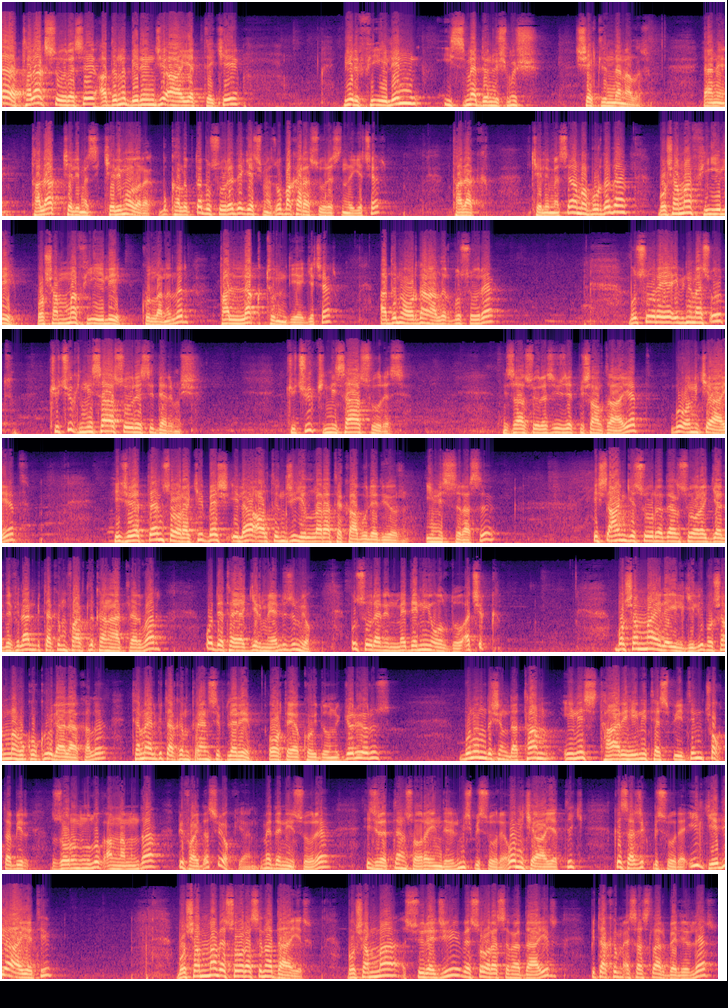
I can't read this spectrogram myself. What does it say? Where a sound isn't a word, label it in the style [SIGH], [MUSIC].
Evet Talak suresi adını birinci ayetteki bir fiilin isme dönüşmüş şeklinden alır. Yani talak kelimesi kelime olarak bu kalıpta bu surede geçmez. O Bakara suresinde geçer. Talak kelimesi ama burada da boşama fiili, boşanma fiili kullanılır. Tallaktum diye geçer. Adını oradan alır bu sure. Bu sureye İbn Mesud Küçük Nisa suresi dermiş. Küçük Nisa suresi. Nisa suresi 176 ayet. Bu 12 ayet. Hicretten sonraki 5 ila 6. yıllara tekabül ediyor iniş sırası. İşte hangi sureden sonra geldi filan bir takım farklı kanaatler var. O detaya girmeye lüzum yok. Bu surenin medeni olduğu açık. Boşanma ile ilgili, boşanma hukuku ile alakalı temel bir takım prensipleri ortaya koyduğunu görüyoruz. Bunun dışında tam iniş tarihini tespitin çok da bir zorunluluk anlamında bir faydası yok yani. Medeni sure hicretten sonra indirilmiş bir sure. 12 ayetlik kısacık bir sure. İlk 7 ayeti boşanma ve sonrasına dair boşanma süreci ve sonrasına dair bir takım esaslar belirler.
